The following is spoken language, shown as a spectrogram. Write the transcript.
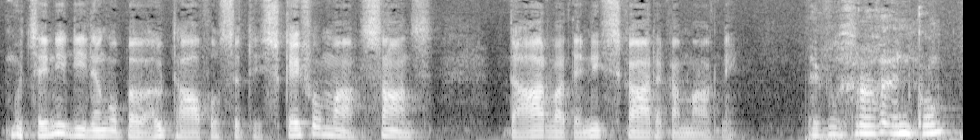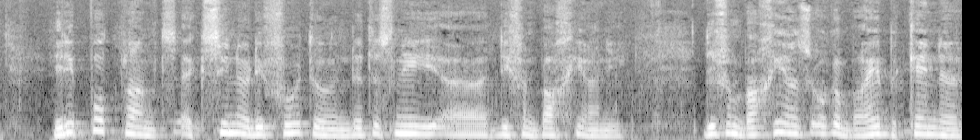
moet sy nie die ding op 'n houttafel sit nie. Skuif hom maar saans daar wat hy nie skade kan maak nie. Ek wil graag inkom. Hierdie potplant, ek sien nou die foto en dit is nie uh die van Bachia nie. Die van Bachia is ook 'n baie bekende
